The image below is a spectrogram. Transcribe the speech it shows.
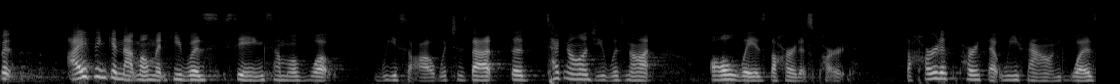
but I think in that moment he was seeing some of what we saw, which is that the technology was not always the hardest part. The hardest part that we found was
